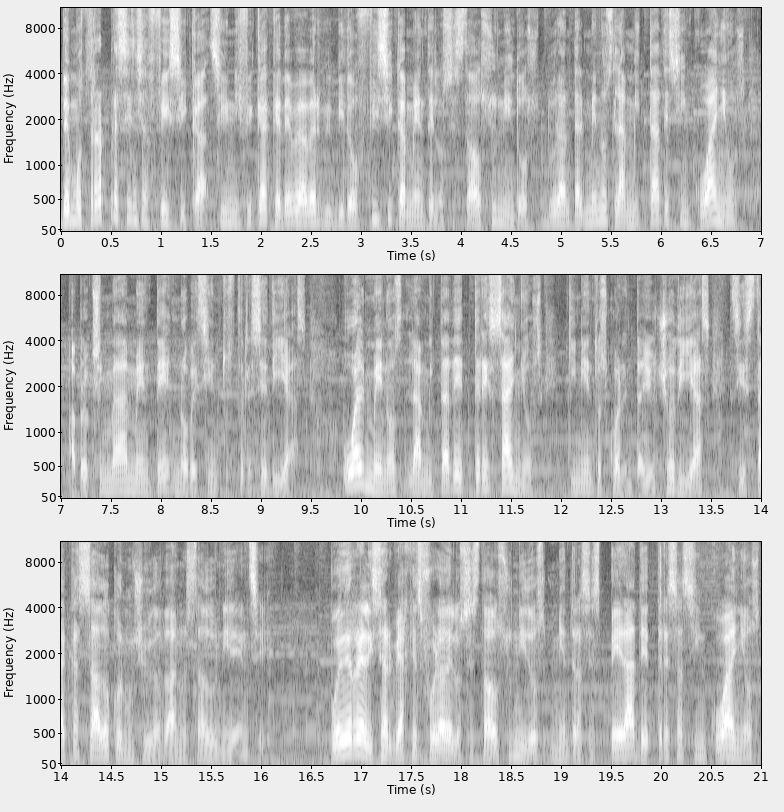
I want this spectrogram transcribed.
Demostrar presencia física significa que debe haber vivido físicamente en los Estados Unidos durante al menos la mitad de 5 años, aproximadamente 913 días, o al menos la mitad de 3 años, 548 días, si está casado con un ciudadano estadounidense. Puede realizar viajes fuera de los Estados Unidos mientras espera de 3 a 5 años,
